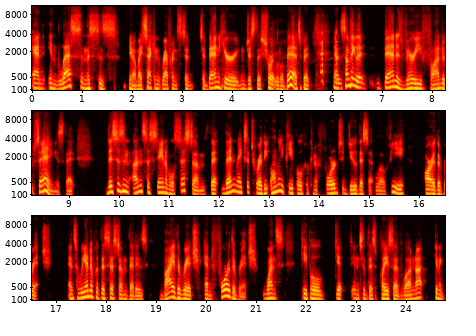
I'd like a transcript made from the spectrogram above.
And unless, and this is, you know, my second reference to, to Ben here in just this short little bit, but you know, something that Ben is very fond of saying is that this is an unsustainable system that then makes it to where the only people who can afford to do this at low fee are the rich. And so we end up with a system that is by the rich and for the rich once people get into this place of well i'm not going to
